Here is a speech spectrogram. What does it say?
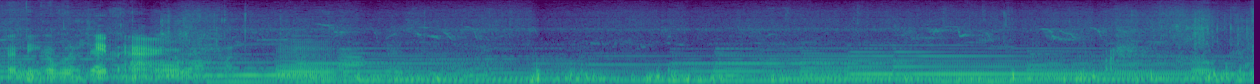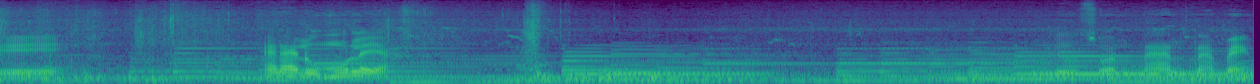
ตอนนี้ก็เป็นเขตอ่างนะมันอืม ตามไปสูงไงโอเคให้ได้หลุมมุดเลยอะดูสวนน่านนะแบ่ง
